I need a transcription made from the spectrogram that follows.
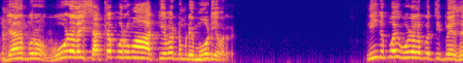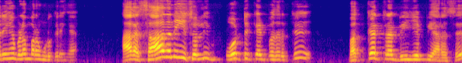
விஞ்ஞானபூர்வம் ஊழலை சட்டப்பூர்வமாக ஆக்கியவர் நம்முடைய மோடி அவர்கள். நீங்க போய் ஊழலை பத்தி பேசுறீங்க விளம்பரம் கொடுக்குறீங்க. ஆக சாதனையை சொல்லி ஓட்டு கேட்பதற்கு பக்கற்ற பிஜேபி அரசு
